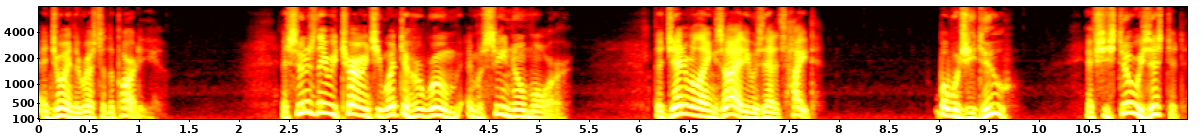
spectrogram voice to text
and joined the rest of the party. As soon as they returned, she went to her room and was seen no more. The general anxiety was at its height. What would she do? If she still resisted,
